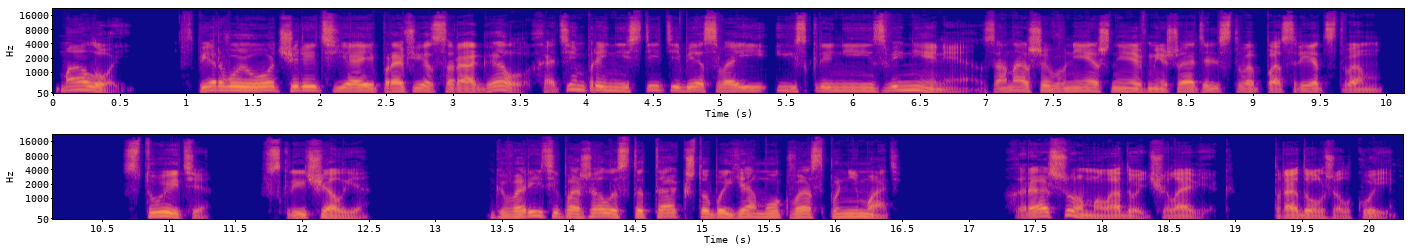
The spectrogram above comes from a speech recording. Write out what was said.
«Малой, в первую очередь я и профессор Агал хотим принести тебе свои искренние извинения за наше внешнее вмешательство посредством...» «Стойте!» — вскричал я. «Говорите, пожалуйста, так, чтобы я мог вас понимать». «Хорошо, молодой человек», — продолжил Куим.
